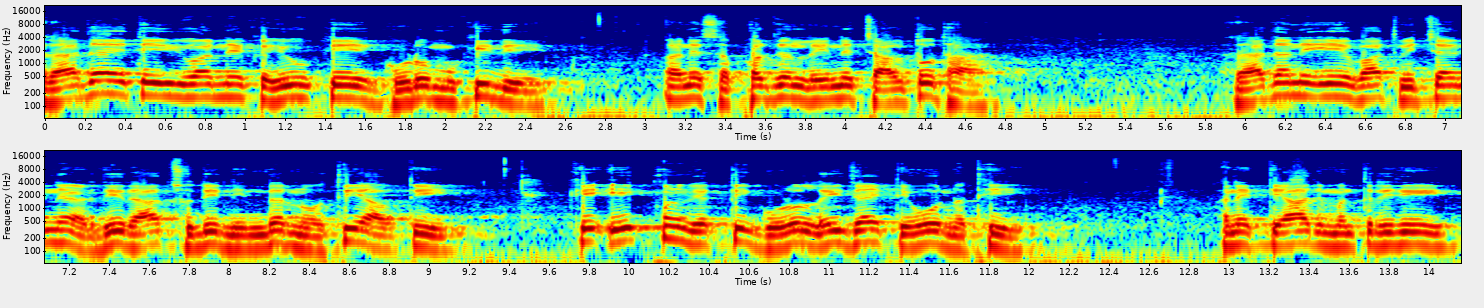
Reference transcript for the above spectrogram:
રાજાએ તે યુવાનને કહ્યું કે, ઘોડો મૂકી દે અને સફરજન લઈને ચાલતો થા. રાજાને એ વાત વિચારીને અડધી રાત સુધી નીંદર નહોતી આવતી કે એક પણ વ્યક્તિ ઘોડો લઈ જાય તેવો નથી. અને ત્યાં જ મંત્રીજી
